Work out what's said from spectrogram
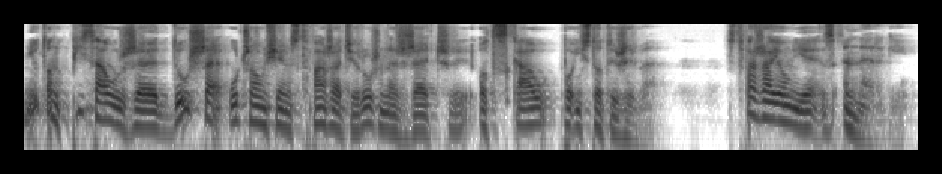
Newton pisał, że dusze uczą się stwarzać różne rzeczy od skał po istoty żywe. Stwarzają je z energii.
